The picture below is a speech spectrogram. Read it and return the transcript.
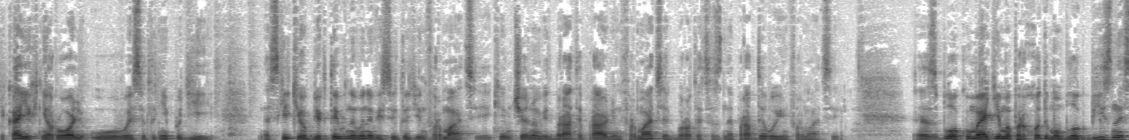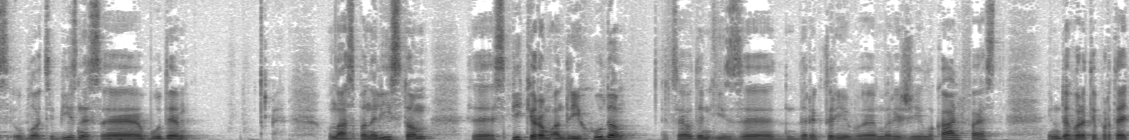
яка їхня роль у висвітленні події, наскільки об'єктивно вони висвітлюють інформацію, яким чином відбирати правильну інформацію, як боротися з неправдивою інформацією. Е, З блоку медіа ми переходимо в блок бізнес. У блоці бізнес е, буде у нас панелістом, е, спікером Андрій Худо. Це один із е, директорів е, мережі Локаль Фест. Він буде говорити про те,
